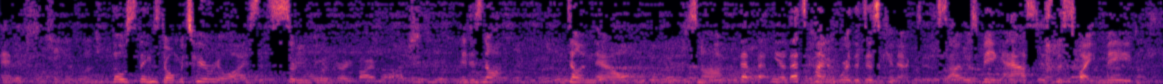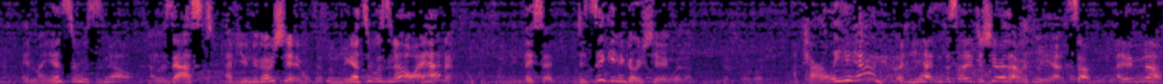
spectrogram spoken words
And if those things don't materialize, it's certainly a very viable option. It is not done now. It is not that, that you know that's kind of where the disconnect is. I was being asked, "Is this fight made?" And my answer was no. I was asked, "Have you negotiated with him?" The answer was no. I hadn't. They said, "Did Ziggy negotiate with him?" Apparently he had, but he hadn't decided to share that with me yet, so I didn't know.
